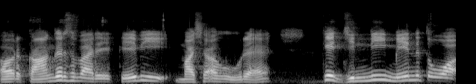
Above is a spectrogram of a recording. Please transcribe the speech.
ਔਰ ਕਾਂਗਰਸ ਬਾਰੇ ਇਹ ਵੀ ਮਸ਼ਹੂਰ ਹੈ ਕਿ ਜਿੰਨੀ ਮਿਹਨਤ ਉਹ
